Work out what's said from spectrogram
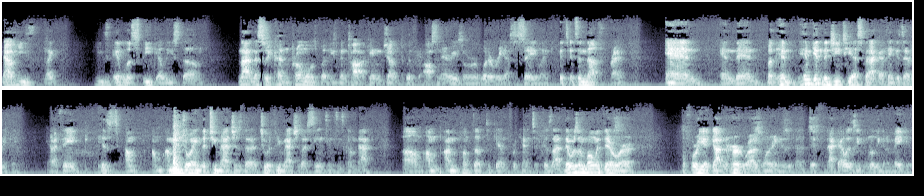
Now he's like, he's able to speak at least, um, not necessarily cutting promos, but he's been talking junk with Austin Aries or whatever he has to say. Like it's it's enough, right? And and then, but him him getting the GTS back, I think is everything. And I think his I'm, I'm I'm enjoying the two matches, the two or three matches I've seen since he's come back. Um, I'm I'm pumped up again for Kenta because there was a moment there where before he had gotten hurt where I was wondering is- if that guy was even really going to make it.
